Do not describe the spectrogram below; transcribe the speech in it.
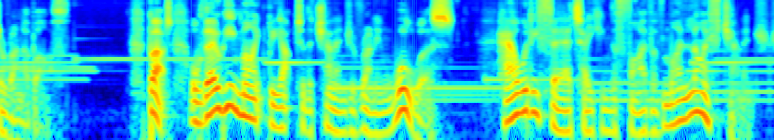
to run a bath. But although he might be up to the challenge of running Woolworths, how would he fare taking the Five of My Life challenge?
